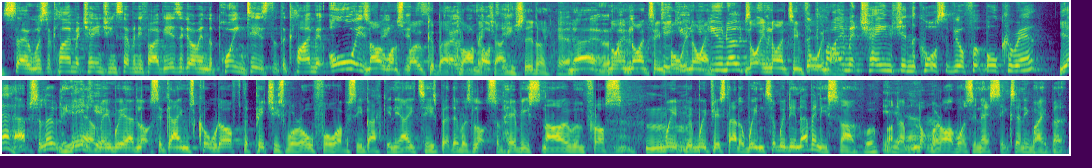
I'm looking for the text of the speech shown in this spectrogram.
So was the climate changing 75 years ago? And the point is that the climate always No one spoke about climate Cottee. change, did they? No. Not I in mean, 1949. Did you, did you notice Not in that 1949. The climate changed in the course of your football career? Yeah, absolutely. Did Yeah, I mean, we had lots of games called off. The pitches were awful, obviously back in the 80s, but there was lots of heavy snow and frost. Mm-hmm. We, we've just had a winter. We didn't have any snow. Well, don't- not where I was in Essex, anyway. But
